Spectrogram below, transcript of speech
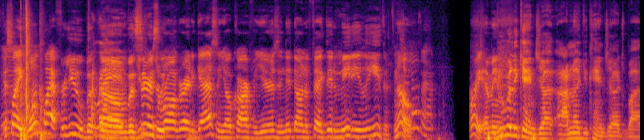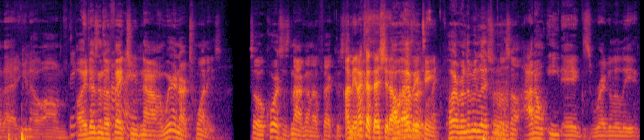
It's like one clap for you, but Right. um, but You put the seriously, wrong grade of gas in your car for years, and it don't affect it immediately either. No, right? I mean, you really can't judge. I know you can't judge by that. You know, um, oh, it doesn't take affect you now, and we're in our twenties, so of course it's not going to affect us. I too mean, I cut that shit out when I was However- 18. However, let me let you know Uh-huh. something. I don't eat eggs regularly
